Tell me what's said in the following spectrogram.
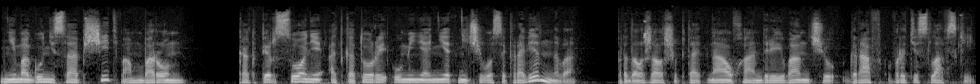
Не могу не сообщить вам, барон, как персоне, от которой у меня нет ничего сокровенного, продолжал шептать на ухо Андрею Ивановичу граф Вратиславский,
